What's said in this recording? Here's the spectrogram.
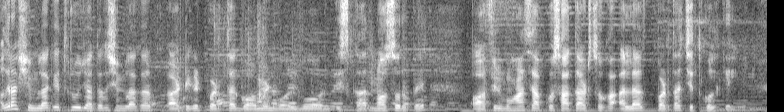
अगर आप शिमला के थ्रू जाते हो तो शिमला का टिकट पड़ता है गवर्नमेंट वॉल्वो और इसका नौ सौ और फिर वहाँ से आपको सात आठ सौ का अलग पड़ता है चितकुल के लिए।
